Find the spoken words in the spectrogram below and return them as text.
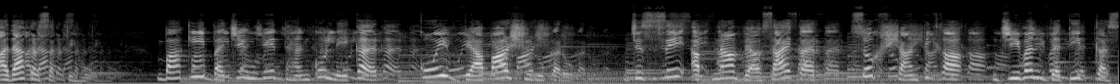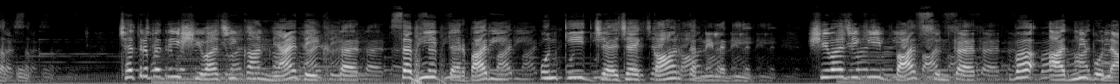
अदा कर सकते हो। बाकी बचे हुए धन को लेकर कोई व्यापार शुरू करो, जिससे अपना व्यवसाय कर सुख शांति का जीवन व्यतीत कर सको। छत्रपति शिवाजी का न्याय देखकर सभी दरबारी उनकी जय जयकार करने लगे। शिवाजी की बात सुनकर वह आदमी बोला,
